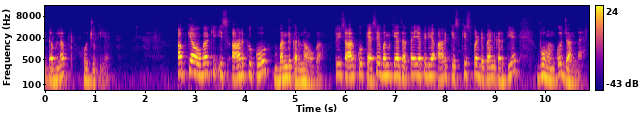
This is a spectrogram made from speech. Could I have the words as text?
डेवलप्ड हो चुकी है। अब क्या होगा कि इस आर्क को बंद करना होगा। तो इस आर्क को कैसे बंद किया जाता है या फिर यह आर्क किस किस पर डिपेंड करती है, वो हमको जानना है।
